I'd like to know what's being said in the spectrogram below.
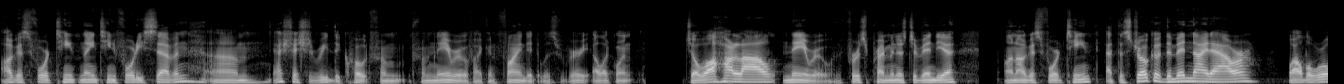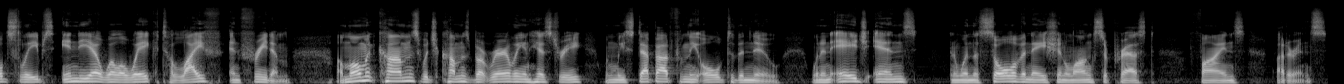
August 14th, 1947. Um, actually, I should read the quote from, from Nehru if I can find it. It was very eloquent. Jawaharlal Nehru, the first Prime Minister of India, on August 14th. At the stroke of the midnight hour, while the world sleeps, India will awake to life and freedom. A moment comes, which comes but rarely in history, when we step out from the old to the new, when an age ends, and when the soul of a nation long suppressed finds utterance.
